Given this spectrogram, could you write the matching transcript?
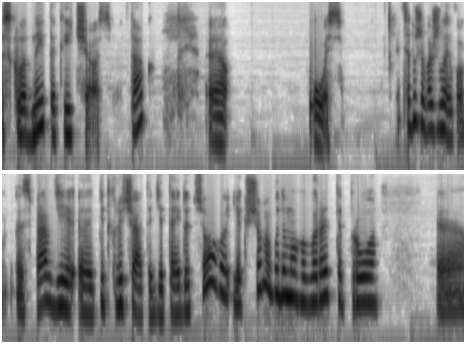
складний такий час. Так? Е, ось. Це дуже важливо е, справді е, підключати дітей до цього. Якщо ми будемо говорити про е,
